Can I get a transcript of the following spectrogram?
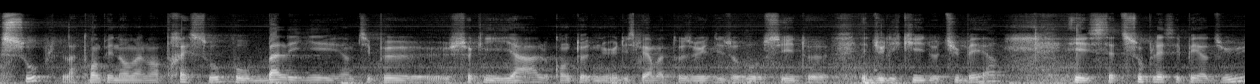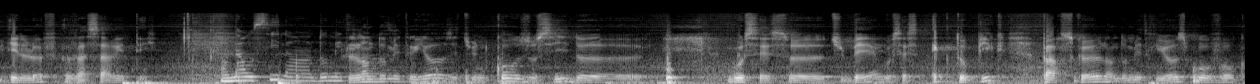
souple. La trompe est normalement très souple pour balayer un petit peu ce qu'il y a, le contenu des spermatozoïdes, des ovocytes et du liquide tubaire. Et cette souplesse est perdue et l'œuf va s'arrêter. On a aussi l'endométriose. L'endométriose est une cause aussi de grossesse tubaire, grossesse ectopique, parce que l'endométriose provoque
